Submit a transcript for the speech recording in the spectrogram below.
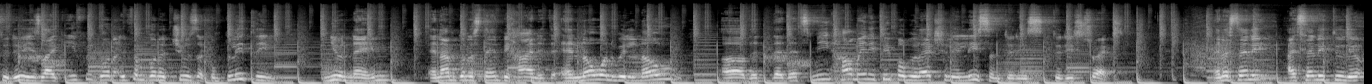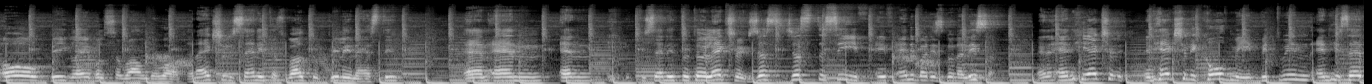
to do is like, if we're gonna, if I'm gonna choose a completely new name and I'm gonna stand behind it, and no one will know uh, that, that that's me, how many people will actually listen to this to these tracks? And I send it, I send it to the all big labels around the world, and I actually send it as well to Billy Nasty, and and and he sent it to, to Electrix just just to see if, if anybody's gonna listen. And, and he actually and he actually called me in between, and he said,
